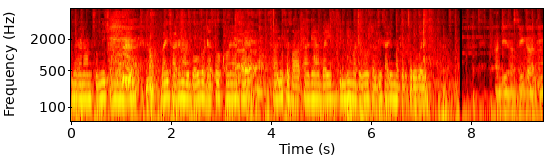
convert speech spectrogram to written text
ਮੇਰਾ ਨਾਮ ਸੁਮਿਤ ਸ਼ਰਮਾ ਹੈ। ਬਾਈ ਸਾਡੇ ਨਾਲ ਬਹੁਤ ਵੱਡਾ ਧੋਖਾ ਹੋਇਆ ਸਰ ਸਾਨੂੰ ਫਸਾਤਾ ਗਿਆ। ਬਾਈ ਜਿੰਨੀ ਮਦਦ ਹੋ ਸਕਦੀ ਸਾਡੀ ਮਦਦ ਕਰੋ ਬਾਈ। ਹਾਂਜੀ ਸਤਿ ਸ੍ਰੀ ਅਕਾਲ ਜੀ।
